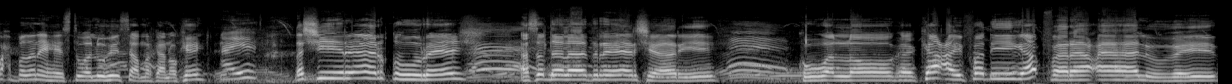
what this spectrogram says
wax badan ay haysto waa loo heesaa markaan okay? Dhashii reer qureesh asadhalaad reer shariif kuwa looga kacay fadhiga faraca halubayd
